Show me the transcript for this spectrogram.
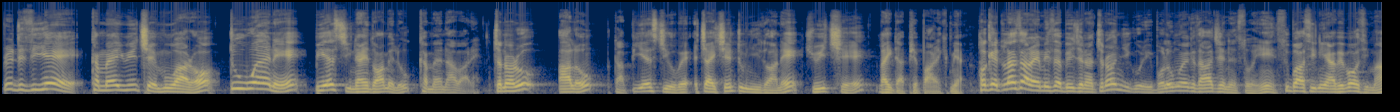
Predigy ရဲ့ခမန်းရွေးချယ်မှုကတော့2-1နဲ့ PSG နိုင်သွားမယ်လို့ခမန်းထားပါတယ်ကျွန်တော်တို့အားလုံး ဒါ PSG ကိုပဲအကြိုက်ချင်းတူညီသွားနဲ့ရွေးချယ်လိုက်တာဖြစ်ပါတယ်ခင်ဗျဟုတ်ကဲ့တလက်စားရဲမိတ်ဆက်ပေးချင်တာကျွန်တော်ညီကိုတွေဘောလုံးပွဲကစားခြင်းနဲ့ဆိုရင် Super Senior ဘေးဘော့စီမှာ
